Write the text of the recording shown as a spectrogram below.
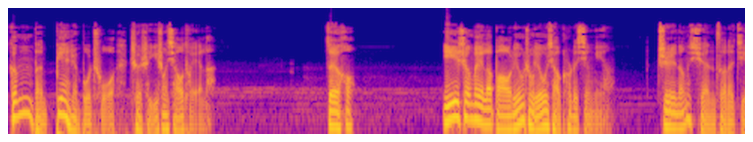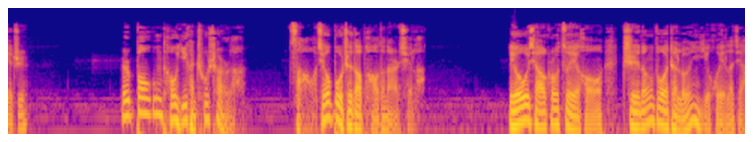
根本辨认不出这是一双小腿了。最后。医生为了保留住刘小坤的性命，只能选择了截肢。而包工头一看出事了，早就不知道跑到哪儿去了。刘小扣最后只能坐着轮椅回了家，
